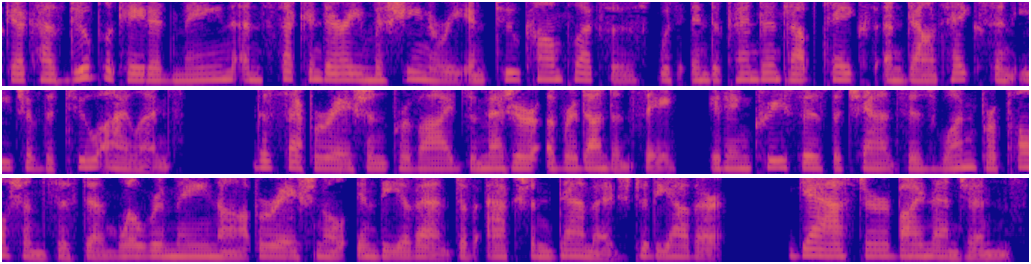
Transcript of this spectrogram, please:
KEC has duplicated main and secondary machinery in two complexes with independent uptakes and downtakes in each of the two islands. The separation provides a measure of redundancy, it increases the chances one propulsion system will remain operational in the event of action damage to the other. Gas turbine engines,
